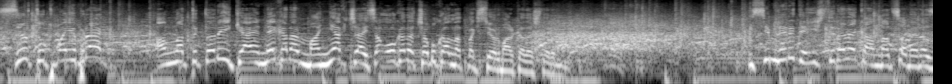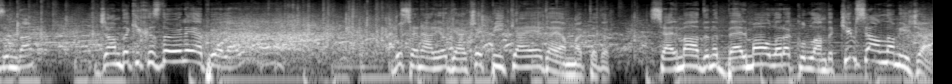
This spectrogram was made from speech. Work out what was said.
Sır tutmayı bırak. Anlattıkları hikaye ne kadar manyakçaysa o kadar çabuk anlatmak istiyorum arkadaşlarıma. İsimleri değiştirerek anlatsam en azından. Camdaki kız da öyle yapıyorlar. Bu senaryo gerçek bir hikayeye dayanmaktadır. Selma adını Belma olarak kullandı. Kimse anlamayacak.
